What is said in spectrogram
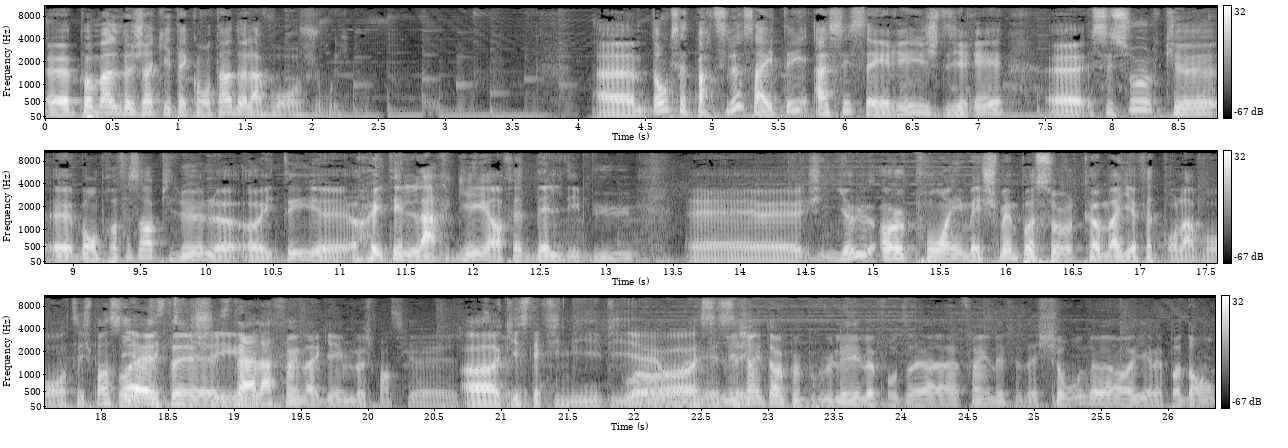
euh, pas mal de gens qui étaient contents de la voir jouer. Euh, donc cette partie-là, ça a été assez serré, je dirais. Euh, c'est sûr que euh, bon, professeur Pilule a été euh, a été largué en fait dès le début. Euh, il y a eu un point, mais je suis même pas sûr comment il a fait pour l'avoir. Tu sais, je pense qu'il a Ouais, c'était à la fin de la game, là, je pense que... je Ah, ok, que- c'était fini. Puis Ouais, euh, les, les gens étaient un peu brûlés, là, faut dire, à la fin, là, il faisait chaud, là, il y avait pas d'ombre,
